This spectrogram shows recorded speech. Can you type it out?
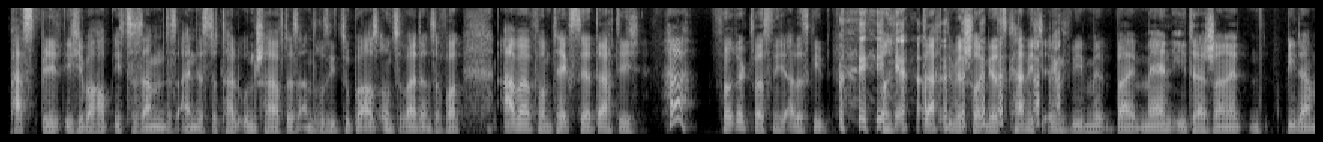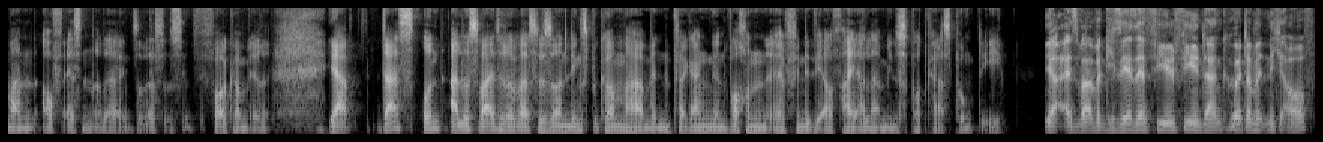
passt bildlich überhaupt nicht zusammen. Das eine ist total unscharf, das andere sieht super aus und so weiter und so fort. Aber vom Text her dachte ich, ha, verrückt, was nicht alles gibt. Und ja. dachte mir schon, jetzt kann ich irgendwie mit, bei Man-Eater Jeanette Biedermann aufessen oder irgend sowas. Das ist vollkommen irre. Ja, das und alles weitere, was wir so an Links bekommen haben in den vergangenen Wochen, äh, findet ihr auf highalarm-podcast.de. Ja, es war wirklich sehr, sehr viel. Vielen Dank. Hört damit nicht auf.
